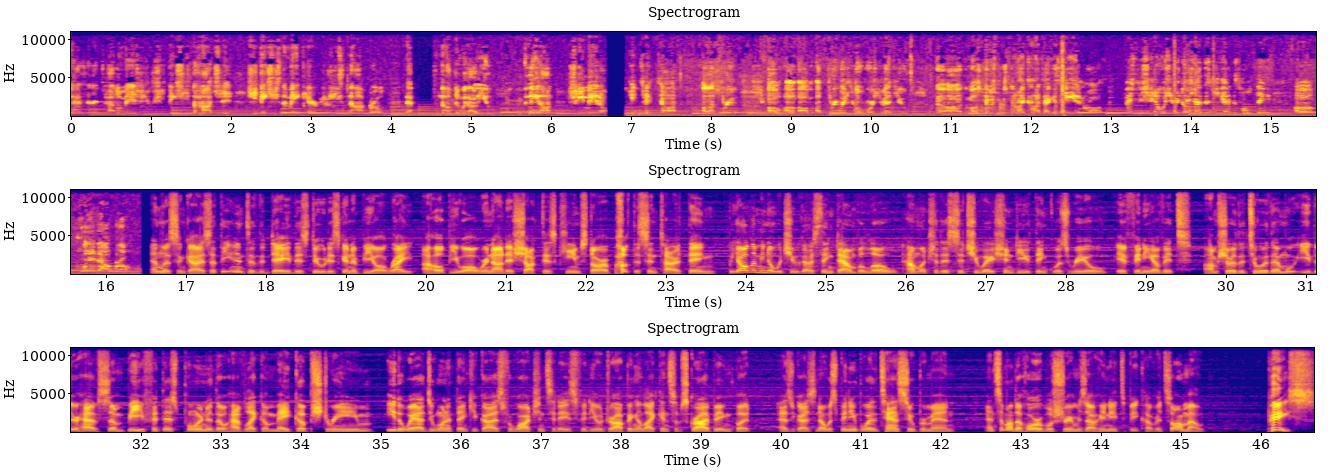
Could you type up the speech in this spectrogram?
has an entitlement issue. She thinks she's the hot shit. She thinks she's the main character. She's not, bro. That's nothing without you. Neon, she made a TikTok uh, three, oh, uh, um, uh, three weeks ago before she met you. The, uh, the most famous person in my contact is Adin Ross. Bitch, she what she was doing. This, this whole thing uh, planned out, bro. And listen, guys, at the end of the day, this dude is gonna be alright. I hope you all were not as shocked as Keemstar about this entire thing. But y'all let me know what you guys think down below. How much of this situation do you think was real, if any of it? I'm sure the two of them will either have some beef at this point or they'll have like a makeup stream. Either way, I do want to thank you guys for watching today's video, dropping a like and subscribing. But as you guys know, it's been your boy the Tan Superman. And some other horrible streamers out here need to be covered, so I'm out. Peace!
